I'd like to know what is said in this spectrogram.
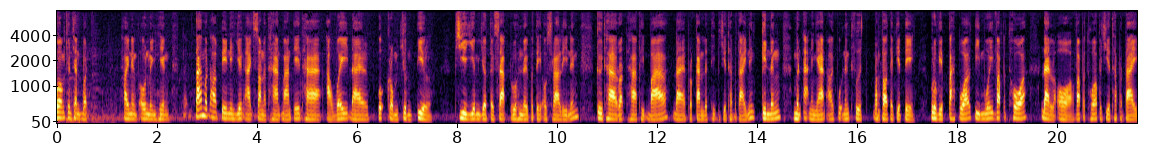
បងជុនច័ន្ទបុតហើយនឹងបងអូនមេងហៀងតើមកដល់ពេលនេះយើងអាចសន្និដ្ឋានបានទេថាអ្វីដែលពួកក្រមជនពៀល ព្យាយាមយកទៅសាបព្រោះនៅប្រទេសអូស្ត្រាលីនឹងគឺថារដ្ឋាភិបាលដែលប្រកាន់លទ្ធិប្រជាធិបតេយ្យនឹងគេនឹងមិនអនុញ្ញាតឲ្យពួកនឹងធ្វើបន្តទៅទៀតទេព្រោះវាប៉ះពាល់ទី1វប្បធម៌ដែលល្អវប្បធម៌ប្រជាធិបតេយ្យ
